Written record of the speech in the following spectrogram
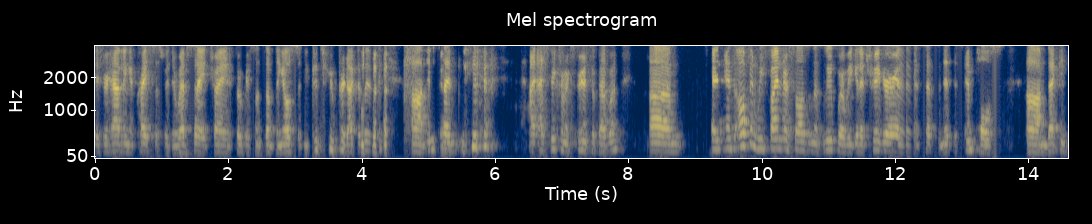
if you're having a crisis with your website, try to focus on something else that you could do productively. um, anytime, I, I, speak from experience with that one. Um, and, and often we find ourselves in this loop where we get a trigger and it sets an, this impulse um, that can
